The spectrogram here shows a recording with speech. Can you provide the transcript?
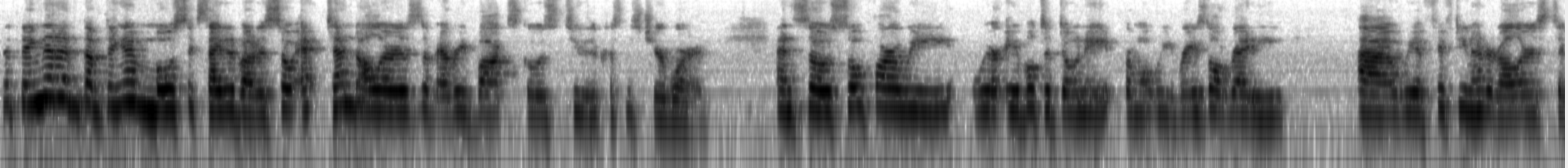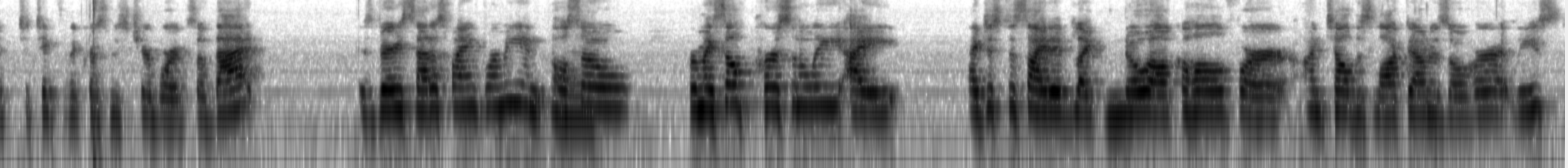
The thing that I'm, the thing I'm most excited about is so at ten dollars of every box goes to the Christmas cheer board, and so so far we we're able to donate from what we've raised already. Uh, we have fifteen hundred dollars to to take to the Christmas cheer board, so that is very satisfying for me, and also for myself personally, I I just decided like no alcohol for until this lockdown is over at least,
